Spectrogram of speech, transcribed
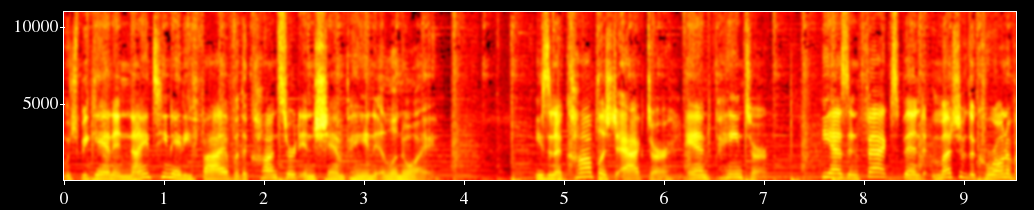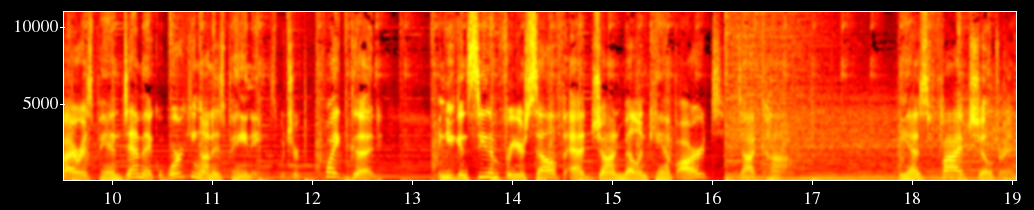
which began in 1985 with a concert in Champaign, Illinois. He's an accomplished actor and painter. He has, in fact, spent much of the coronavirus pandemic working on his paintings, which are quite good and you can see them for yourself at johnmellencampart.com. He has five children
